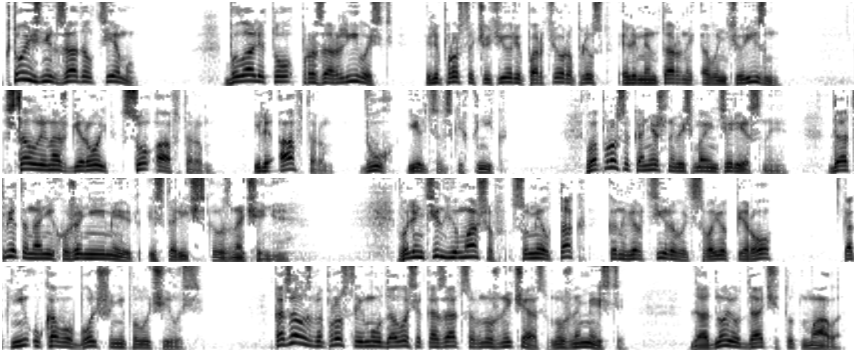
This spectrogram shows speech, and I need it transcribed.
Кто из них задал тему – была ли то прозорливость или просто чутье репортера плюс элементарный авантюризм? Стал ли наш герой соавтором или автором двух ельцинских книг? Вопросы, конечно, весьма интересные. Да ответы на них уже не имеют исторического значения. Валентин Юмашев сумел так конвертировать свое перо, как ни у кого больше не получилось. Казалось бы, просто ему удалось оказаться в нужный час, в нужном месте. Да одной удачи тут мало.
